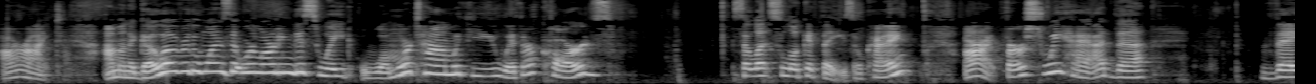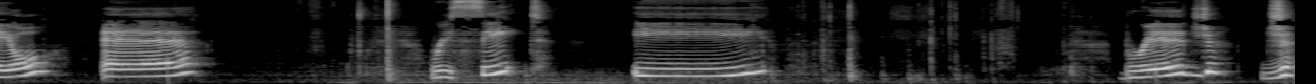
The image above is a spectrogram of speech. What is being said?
All right. I'm going to go over the ones that we're learning this week one more time with you with our cards. So let's look at these, okay? All right, first we had the veil, e, receipt, e, bridge, j,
